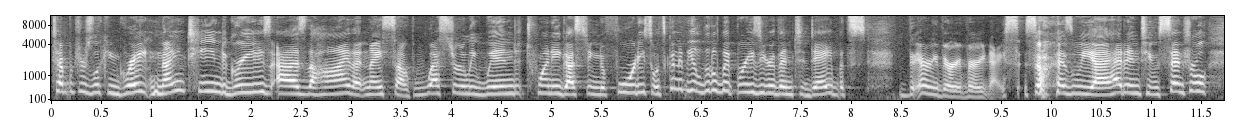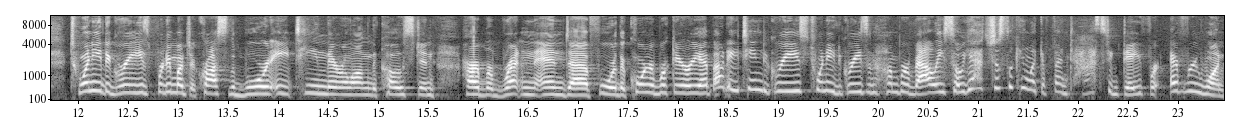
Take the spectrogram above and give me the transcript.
temperatures looking great, 19 degrees as the high, that nice southwesterly wind, 20 gusting to 40. So it's going to be a little bit breezier than today, but very, very, very nice. So as we uh, head into central, 20 degrees pretty much across the board, 18 there along the coast in Harbor Breton. And uh, for the Corner Brook area, about 18 degrees, 20 degrees in Humber Valley. So yeah, it's just looking like a fantastic day for everyone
